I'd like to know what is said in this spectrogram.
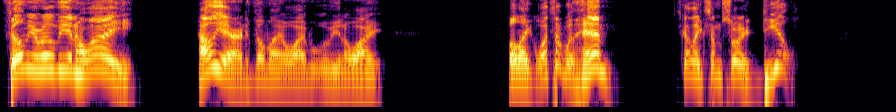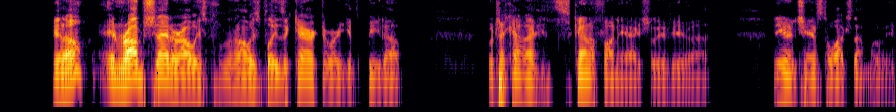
film your movie in Hawaii. Hell yeah, to film my Hawaii movie in Hawaii. But like, what's up with him? He's got like some sort of deal, you know. And Rob Schneider always always plays a character where he gets beat up, which I kind of it's kind of funny actually if you uh you get a chance to watch that movie.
